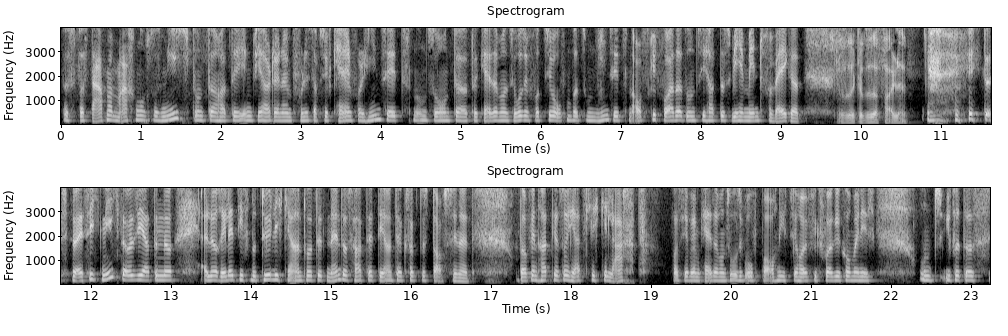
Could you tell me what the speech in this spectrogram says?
Was, was darf man machen und was nicht? Und da hat er irgendwie halt einen empfohlen, es darf sich auf keinen Fall hinsetzen und so. Und der, der Kaiser Franz Josef hat sie offenbar zum Hinsetzen aufgefordert und sie hat das vehement verweigert. Also ich glaube, das ist eine Falle. das weiß ich nicht, aber sie hat dann nur also relativ natürlich geantwortet, nein, das hatte der und der gesagt, das darf sie nicht. Und daraufhin hat er so herzlich gelacht was ja beim Kaiser Franz Josef offenbar auch nicht sehr häufig vorgekommen ist. Und über das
